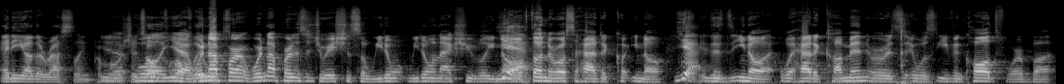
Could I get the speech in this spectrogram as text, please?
any other wrestling Yeah, promotions. well, Ho- yeah, we're not part. We're not part of the situation, so we don't. We don't actually really know Yeah. if Thunder Rosa had to, you know, Yeah. you know, what had to come in, or was it was even called for. But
